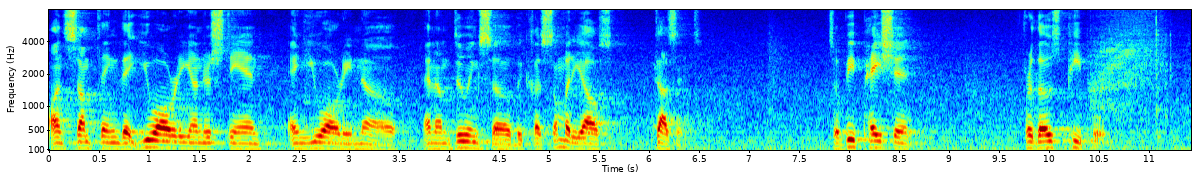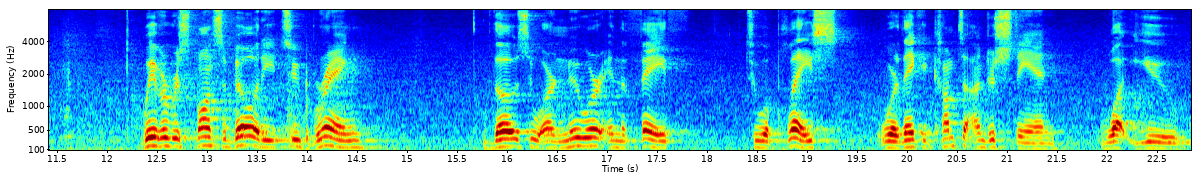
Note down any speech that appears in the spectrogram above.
on something that you already understand and you already know, and I'm doing so because somebody else doesn't. So be patient for those people. We have a responsibility to bring those who are newer in the faith to a place where they can come to understand what you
